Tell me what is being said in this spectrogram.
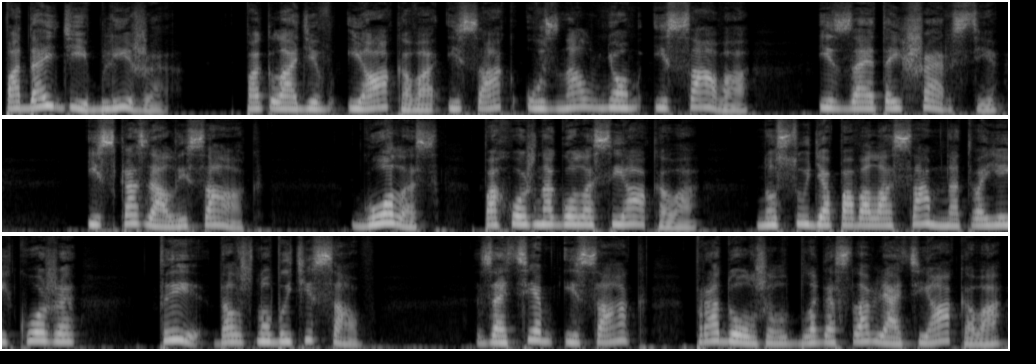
Подойди ближе». Погладив Иакова, Исаак узнал в нем Исава из-за этой шерсти, и сказал Исаак, «Голос похож на голос Иакова, но, судя по волосам на твоей коже, ты должно быть Исав». Затем Исаак продолжил благословлять Иакова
